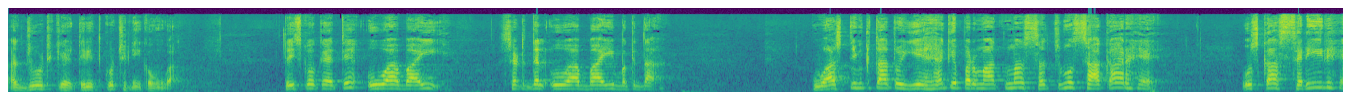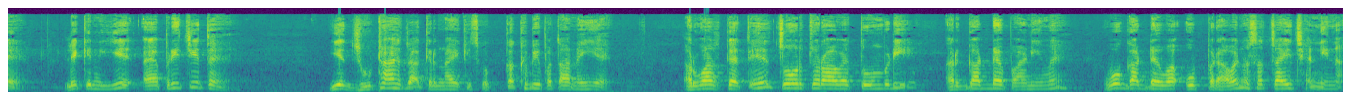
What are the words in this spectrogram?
और झूठ के अतिरिक्त कुछ नहीं कहूँगा। तो इसको कहते हैं उवाबाई, सटदल उवाबाई बकदा। वास्तविकता तो यह है कि परमात्मा सचमुच साकार है, उसका शरीर है लेकिन ये अपरिचित है। ये झूठा है जाकिर नायक, इसको कख भी पता नहीं है। और वह कहते हैं, चोर चोरावे तुमबड़ी और गड्ढे पानी में, वो गड्ढे वह ऊपर आवे, ना सच्चाई छनी ना।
